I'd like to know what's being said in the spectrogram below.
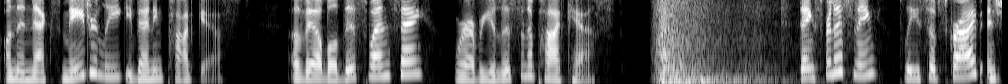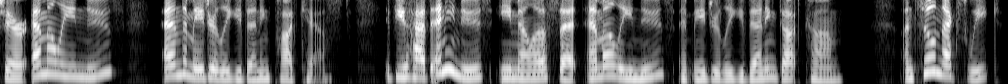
on the next Major League Eventing podcast. Available this Wednesday, wherever you listen to podcasts. Thanks for listening. Please subscribe and share MLE News and the Major League Eventing podcast. If you have any news, email us at mlenews at majorleagueeventing.com. Until next week,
